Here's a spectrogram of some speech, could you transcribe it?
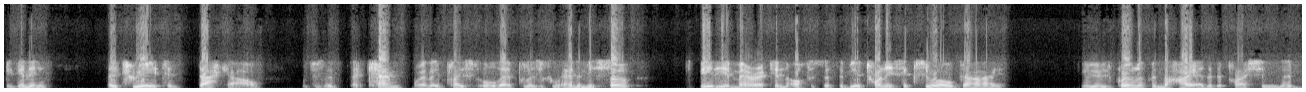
beginning, they created Dachau, which was a, a camp where they placed all their political enemies. So to be the American officer, to be a 26 year old guy who'd grown up in the height of the Depression, had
